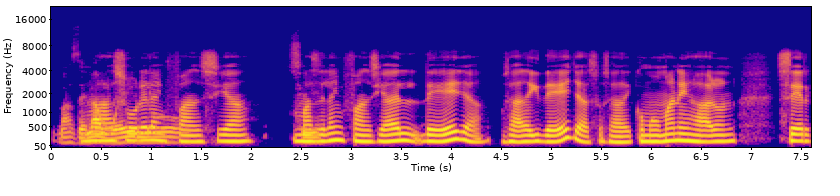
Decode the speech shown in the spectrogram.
Más más sobre la abuelo. Más de la infancia del- de ella, o sea, de, de ellas, o sea, de cómo manejaron ser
